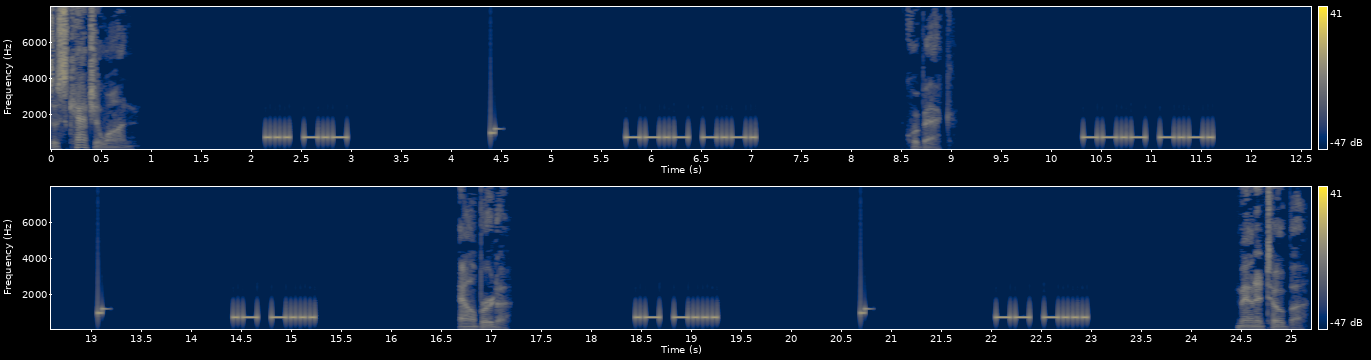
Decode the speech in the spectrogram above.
Saskatchewan. Quebec. Alberta. Manitoba.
